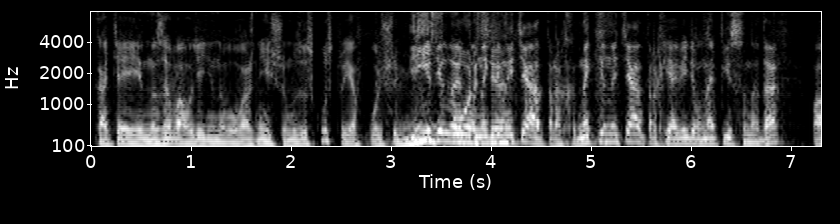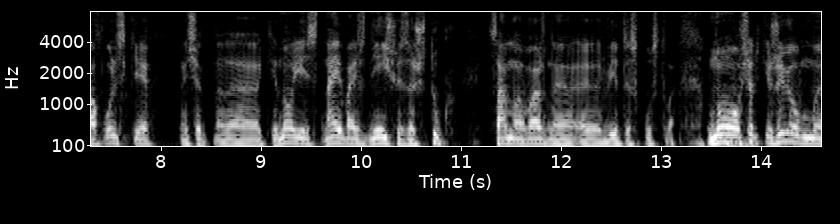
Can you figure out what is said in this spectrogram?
хотя и называл Ленин его важнейшим из искусства, я в Польше видел это на кинотеатрах. На кинотеатрах я видел написано, да, по-польски, значит, э, кино есть наиважнейший за штук. Самый важный э, вид искусства. Но все-таки живем мы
